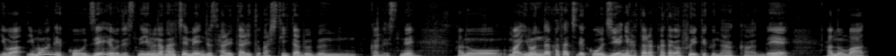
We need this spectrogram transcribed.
要は今までこう税をですねいろんな形で免除されたりとかしていた部分がですね、うん、あのまあ、いろんな形でこう自由に働く方が増えていく中であのまあ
